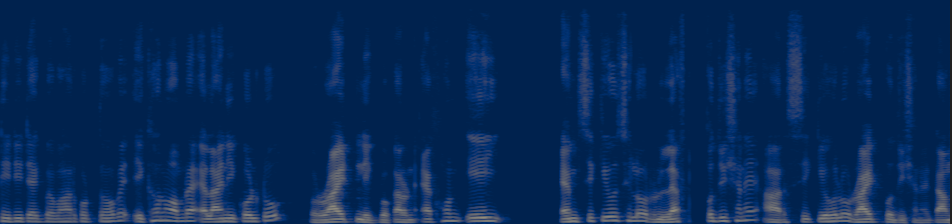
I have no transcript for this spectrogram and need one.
টিডি ট্যাগ ব্যবহার করতে হবে। এখানেও আমরা অ্যালাইন ইকুয়াল টু রাইট লিখব, কারণ এখন এই এমসিকিউ ছিল লেফট পজিশনে আর সিকিউ হলো রাইট পজিশনে ডান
